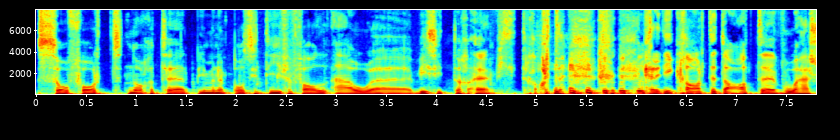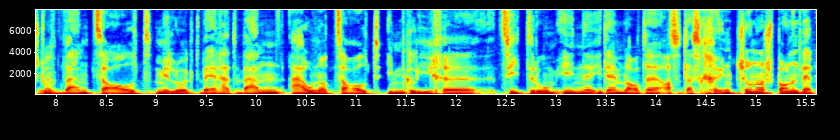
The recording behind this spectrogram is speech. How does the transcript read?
sofort nachher bei einem positiven Fall auch äh, Visiter, äh, Visiterkarten, Kreditkartendaten, wo hast du ja. wann zahlt, wir schauen, wer hat wann auch noch zahlt im gleichen Zeitraum in, in diesem Laden. Also das könnte schon noch spannend werden.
